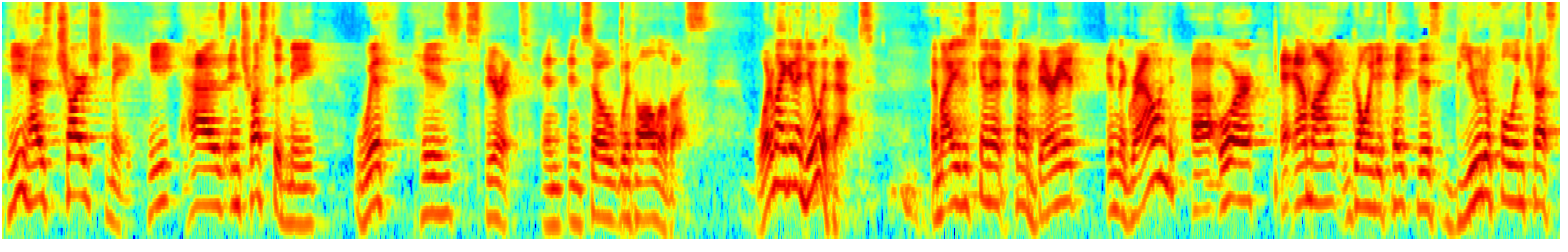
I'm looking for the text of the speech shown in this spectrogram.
He has charged me, He has entrusted me with His Spirit, and, and so with all of us. What am I going to do with that? Am I just going to kind of bury it in the ground? Uh, or am I going to take this beautiful entrust,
